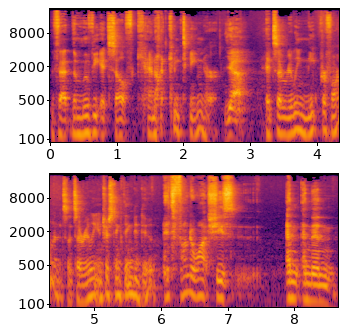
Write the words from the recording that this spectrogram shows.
that the movie itself cannot contain her. Yeah. It's a really neat performance. It's a really interesting thing to do. It's fun to watch. She's, and and then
